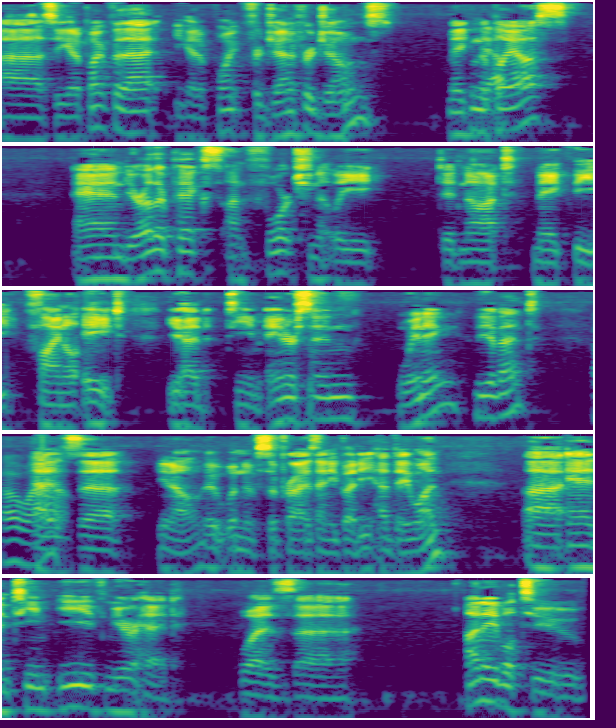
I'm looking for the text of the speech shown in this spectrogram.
Uh, so you get a point for that. You get a point for Jennifer Jones making the Yep. playoffs. And your other picks, unfortunately, did not make the final eight. You had Team Einarson winning the event, Oh wow. as uh, you know, it wouldn't have surprised anybody had they won. Uh, and Team Eve Muirhead was uh, unable to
